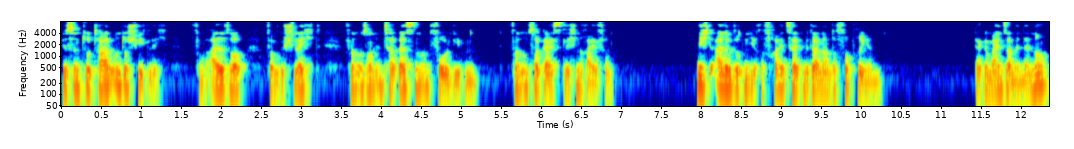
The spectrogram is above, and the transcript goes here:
Wir sind total unterschiedlich, vom Alter, vom Geschlecht, von unseren Interessen und Vorlieben, von unserer geistlichen Reife. Nicht alle würden ihre Freizeit miteinander verbringen. Der gemeinsame Nenner,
